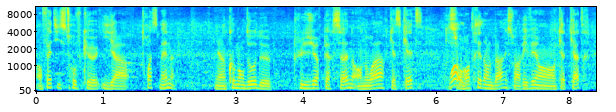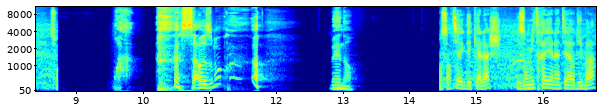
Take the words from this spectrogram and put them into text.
En fait, il se trouve qu'il y a trois semaines, il y a un commando de plusieurs personnes en noir, casquette, qui Wow. sont rentrés dans le bar. Ils sont arrivés en 4x4. Sérieusement Mais non. Ils sont sortis avec des calaches. Ils ont mitraillé à l'intérieur du bar.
